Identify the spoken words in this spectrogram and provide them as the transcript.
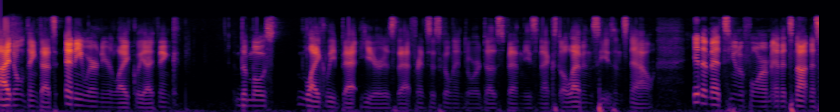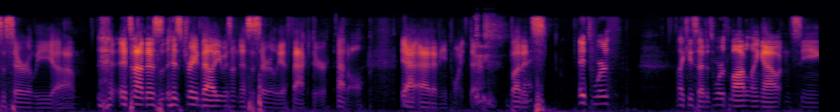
I don't think that's anywhere near likely. I think the most likely bet here is that Francisco Lindor does spend these next 11 seasons now in a Mets uniform, and it's not necessarily um, it's not his trade value isn't necessarily a factor at all yeah. at, any point there. But right. it's it's worth like you said, it's worth modeling out and seeing,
